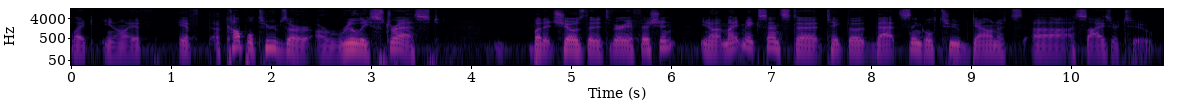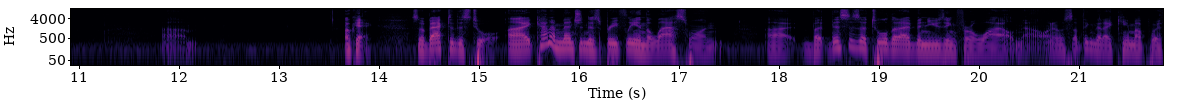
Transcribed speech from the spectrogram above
Like you know if if a couple tubes are are really stressed, but it shows that it's very efficient, you know it might make sense to take the that single tube down a, uh, a size or two. Um, okay, so back to this tool. I kind of mentioned this briefly in the last one, uh, but this is a tool that I've been using for a while now, and it was something that I came up with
